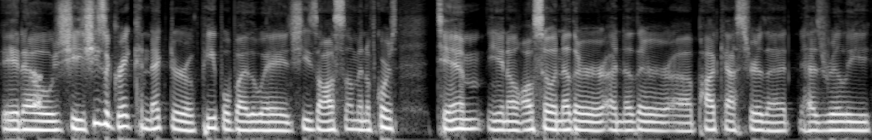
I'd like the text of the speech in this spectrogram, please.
you know yeah. she she's a great connector of people by the way and she's awesome and of course tim you know also another another uh, podcaster that has really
